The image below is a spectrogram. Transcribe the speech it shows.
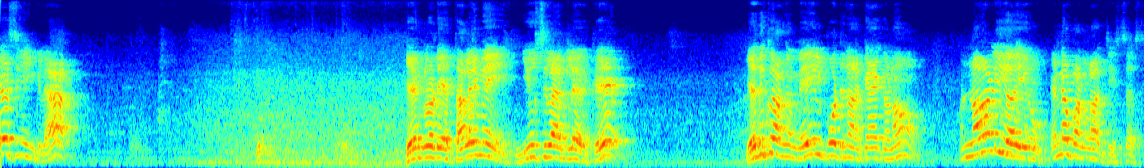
பேசுவீங்களா? எங்களுடைய தலைமை நியூசிலாண்டில் இருக்கு. எதுக்கும் அங்கே மெயில் போட்டு நான் கேட்கணும்? நாளி ஆயிரும். என்ன பண்ணலாம் ஜீசஸ்?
